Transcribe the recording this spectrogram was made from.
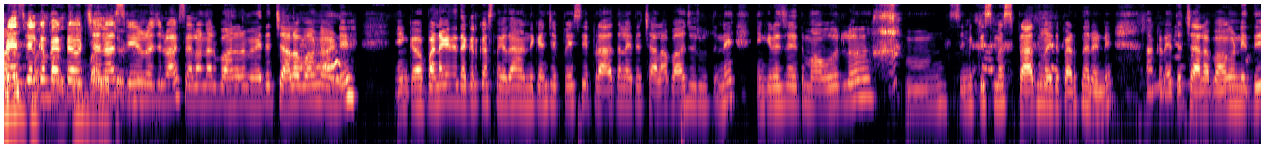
friends welcome back to our channel Srinu రోజుల వాక్స్ ఎలా ఉన్నారు? బాగున్నారు? మేమైతే చాలా బాగున్నామండి. ఇంకా పండగ అయితే దగ్గరకు వస్తుంది కదా అందుకని చెప్పేసి ప్రార్థనలు అయితే చాలా బాగా జరుగుతున్నాయి. ఇంక ఈరోజు అయితే మా ఊర్లో మ్, సిమి క్రిస్మస్ ప్రార్థనలు అయితే పెడుతున్నారండి. అక్కడైతే చాలా బాగుండిద్ది.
